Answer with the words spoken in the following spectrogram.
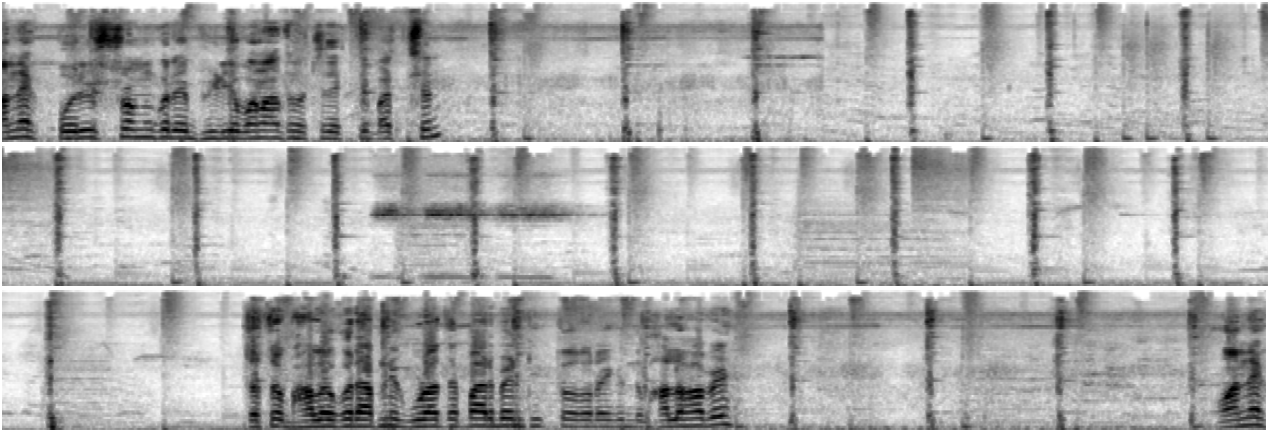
অনেক পরিশ্রম করে ভিডিও বানাতে হচ্ছে, দেখতে পাচ্ছেন। যত ভালো করে আপনি গুড়াতে পারবেন, ঠিক ততটাই কিন্তু ভালো হবে। অনেক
